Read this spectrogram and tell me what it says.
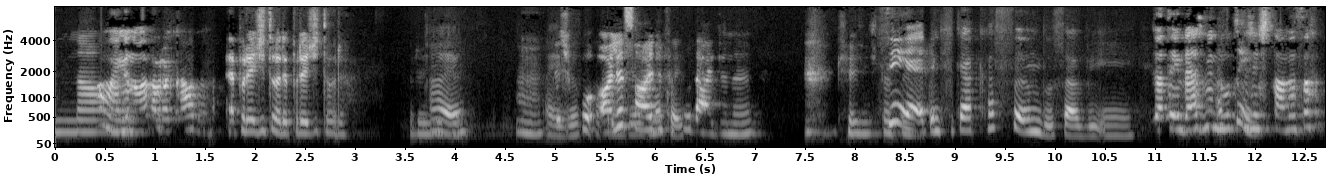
Não, não ainda não é fabricado. É por editora, é por editora. Por editora. Ah, é? Uhum. é tipo, olha só a dificuldade, coisa. né? que a gente tá Sim, tendo. é, tem que ficar caçando, sabe? E... Já tem 10 minutos assim. que a gente tá nessa,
